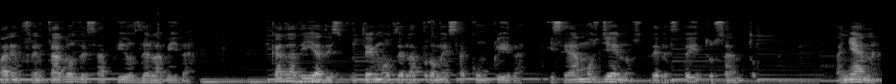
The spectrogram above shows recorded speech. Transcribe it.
para enfrentar los desafíos de la vida. Cada día disfrutemos de la promesa cumplida y seamos llenos del Espíritu Santo. Mañana,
